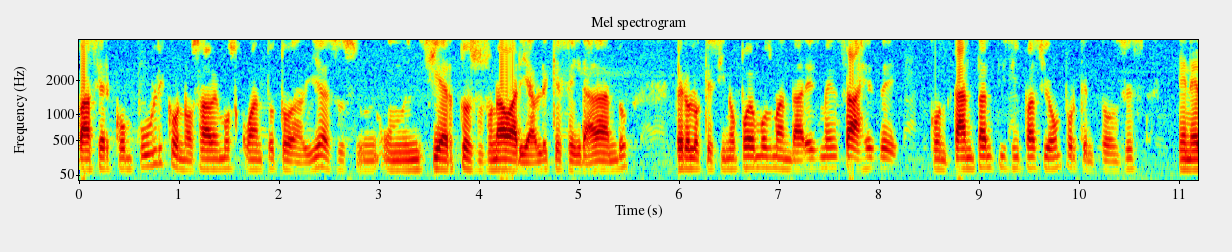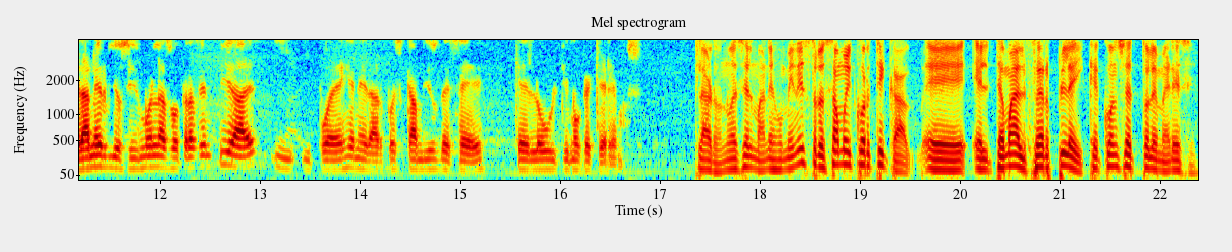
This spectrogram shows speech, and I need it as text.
va a ser con público, no sabemos cuánto todavía, eso es un, incierto, eso es una variable que se irá dando, pero lo que sí no podemos mandar es mensajes de con tanta anticipación porque entonces genera nerviosismo en las otras entidades y, puede generar pues cambios de sede, que es lo último que queremos. Claro, no es el manejo. Ministro, está muy cortica. Eh, el tema del fair play, ¿qué concepto le merece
